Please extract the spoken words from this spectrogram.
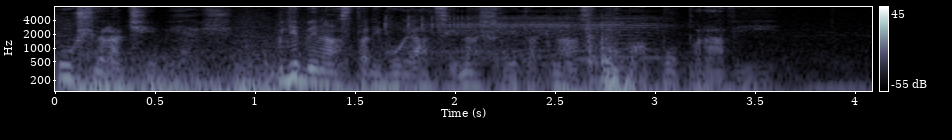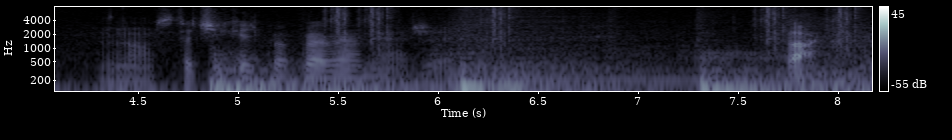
Už radši běž. Kdyby nás tady vojáci našli, tak nás oba popraví. No, stačí keď popravím já, že... Tak.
